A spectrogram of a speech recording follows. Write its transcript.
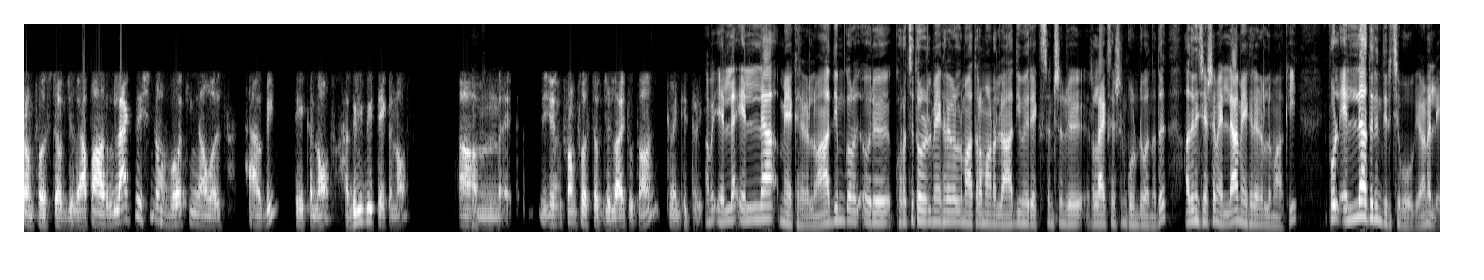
from first of July അപ്പോൾ ആ relaxation of working hours have be taken off will be taken off from first of July two thousand twenty three അപ്പോൾ എല്ലാ എല്ലാ മേഖലകളിലും ആദ്യം ഒരു കുറച്ച് തൊഴിൽ മേഖലകളിൽ മാത്രമാണല്ലോ ആദ്യം ഒരു എക്സ്റ്റൻഷൻ ഒരു റിലാക്സേഷൻ കൊണ്ടുവന്നത്. അതിനുശേഷം എല്ലാ മേഖലകളിലുമാക്കി ഇപ്പോൾ എല്ലാത്തിനും തിരിച്ചു പോവുകയാണല്ലേ?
